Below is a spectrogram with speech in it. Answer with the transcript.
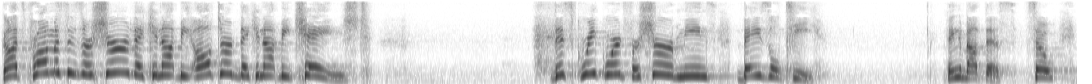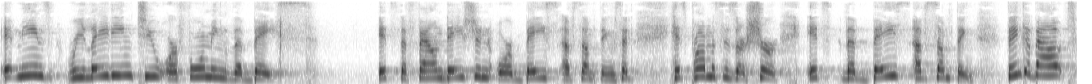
God's promises are sure, they cannot be altered, they cannot be changed. This Greek word for sure means basalty. Think about this. So it means relating to or forming the base. It's the foundation or base of something. We said his promises are sure. It's the base of something. Think about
